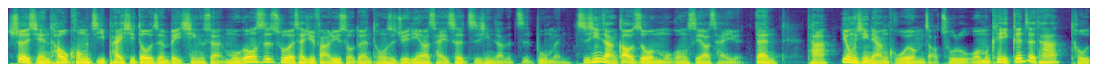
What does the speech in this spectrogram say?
涉嫌掏空及派系斗争被清算，母公司除了采取法律手段，同时决定要裁撤执行长的子部门。执行长告知我们母公司要裁员，但他用心良苦为我们找出路，我们可以跟着他投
